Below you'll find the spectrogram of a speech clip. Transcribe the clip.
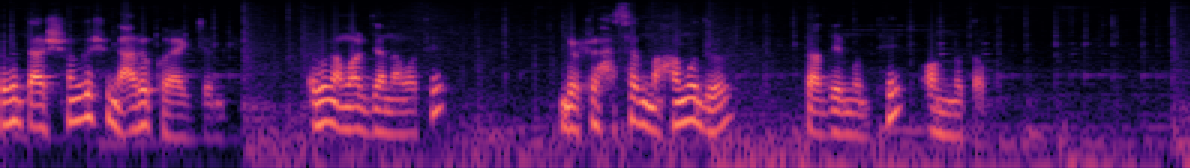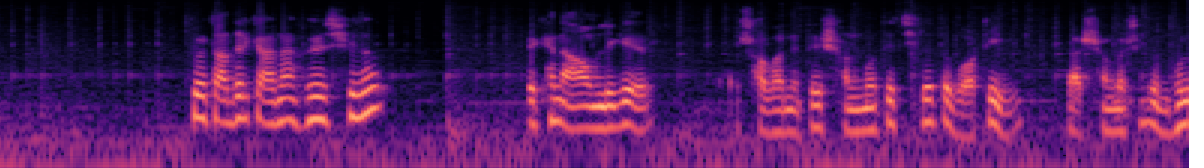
এবং তার সঙ্গে সঙ্গে আরও কয়েকজনকে এবং আমার জানা মতে ডক্টর হাসান মাহমুদও তাদের মধ্যে অন্যতম। তো তাদেরকে আনা হয়েছিল এখানে আওয়ামী লীগের সভানেত্রীর সম্মতি ছিল তো বটেই, তার সঙ্গে সঙ্গে মূল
